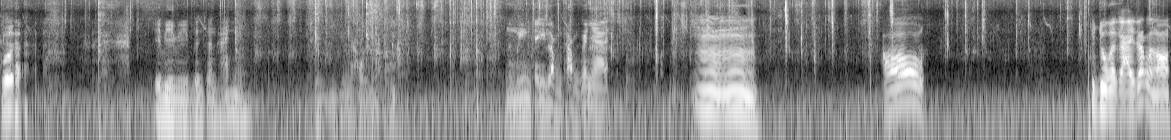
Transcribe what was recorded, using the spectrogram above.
quớt im im im đừng cho anh hái nha gì nổi nước miếng chảy lòng thòng cả nhà ừ, ừ. Ồ. chua chua cay cay rất là ngon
